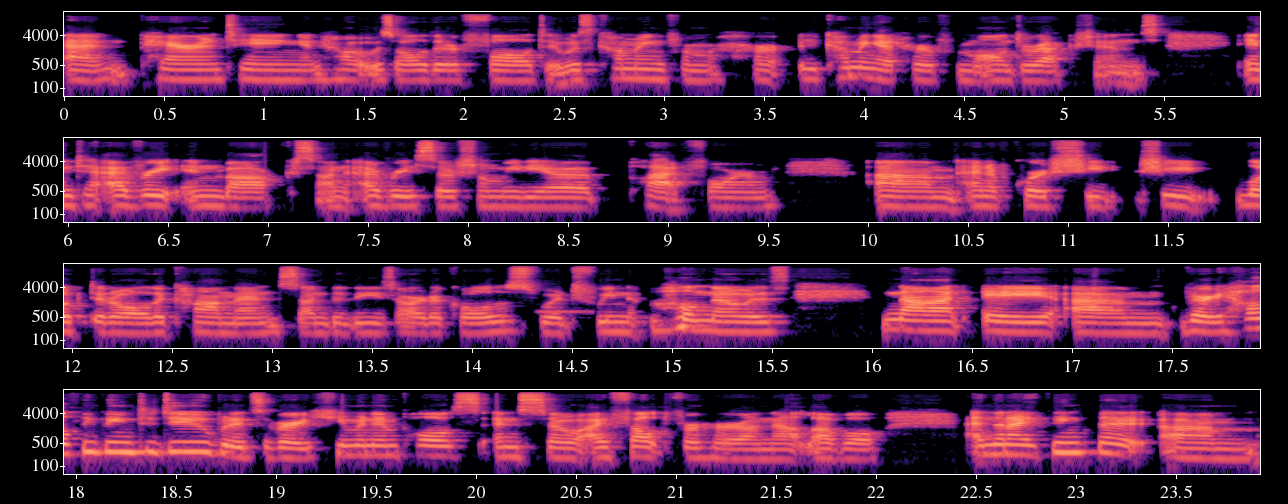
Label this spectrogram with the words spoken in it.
and parenting and how it was all their fault. It was coming from her, coming at her from all directions, into every inbox on every social media platform. Um, and of course, she she looked at all the comments under these articles, which we all know is not a um, very healthy thing to do, but it's a very human impulse. And so I felt for her on that level. And then I think that um,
